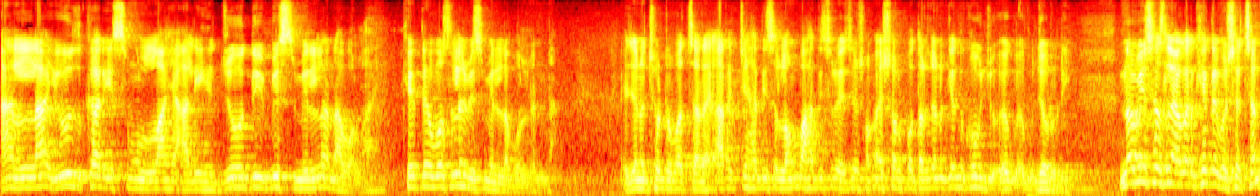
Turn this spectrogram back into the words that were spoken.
আল্লাহ ইউজকার ইসমুল্লাহ আলী যদি বিসমিল্লা না বলা হয়। খেতে বসলেন, বিসমিল্লা বললেন না। এই জন্য ছোটো বাচ্চারা, আরেকটি হাদিস, লম্বা হাদিস রয়েছে, সময় স্বল্পতার জন্য কিন্তু খুব জরুরি। নবী সাসলাম একবার খেতে বসেছেন।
